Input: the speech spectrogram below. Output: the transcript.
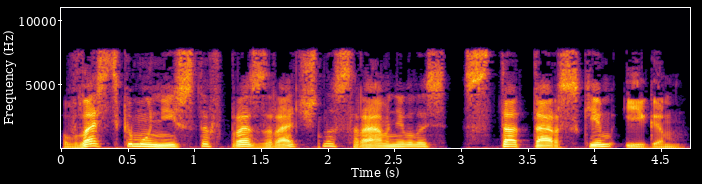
власть коммунистов прозрачно сравнивалась с татарским игом.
